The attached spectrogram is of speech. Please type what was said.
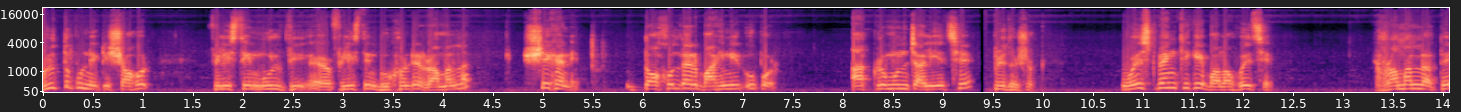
গুরুত্বপূর্ণ একটি শহর, ফিলিস্তিন মূল ফিলিস্তিন ভূখণ্ডের রামাল্লা। সেখানে দখলদার বাহিনীর উপর আক্রমণ চালিয়েছে প্রিয়দর্শক ওয়েস্ট ব্যাংক থেকে বলা হয়েছে, রামাল্লাতে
